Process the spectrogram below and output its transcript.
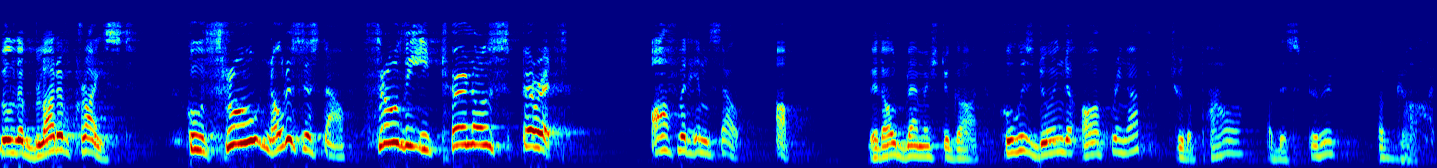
will the blood of Christ, who through, notice this now, through the eternal Spirit offered himself up without blemish to God. Who is doing the offering up? Through the power of the Spirit of God.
